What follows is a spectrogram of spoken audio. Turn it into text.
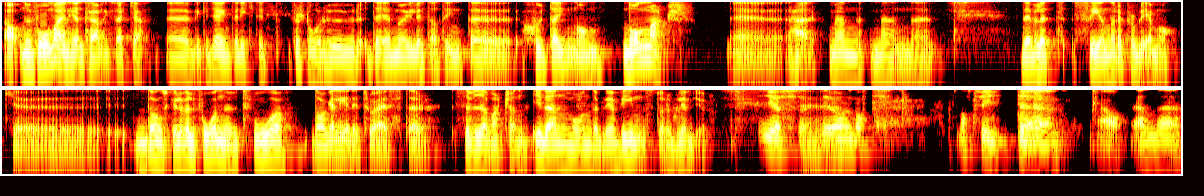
Ja, nu får man en hel träningsvecka, eh, vilket jag inte riktigt förstår hur det är möjligt att inte skjuta in någon, någon match här. Men, men det är väl ett senare problem och de skulle väl få nu två dagar ledigt tror jag efter Sevilla-matchen i den mån det blev vinst och det blev det ju. Just det, det var väl något, något fint ja, en eh,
